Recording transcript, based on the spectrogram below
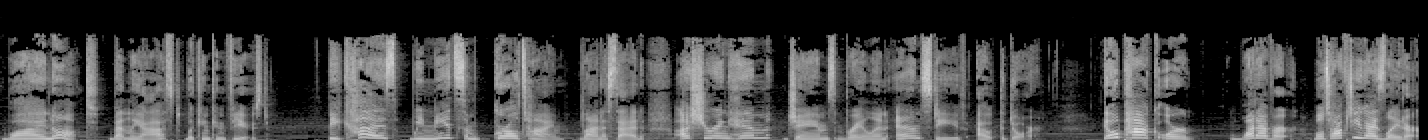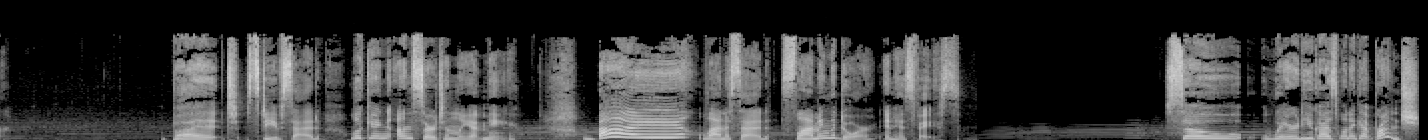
Why not? Bentley asked, looking confused. Because we need some girl time, Lana said, ushering him, James, Braylon, and Steve out the door. Go pack or whatever. We'll talk to you guys later. But, Steve said, looking uncertainly at me. Bye, Lana said, slamming the door in his face. So, where do you guys want to get brunch?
